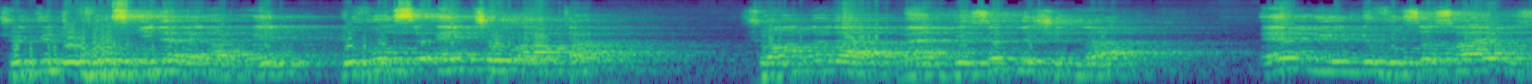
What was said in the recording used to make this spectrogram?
Çünkü nüfus giderek artıyor. Nüfusu en çok artan şu anda da merkezin dışında en büyük nüfusa sahibiz.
